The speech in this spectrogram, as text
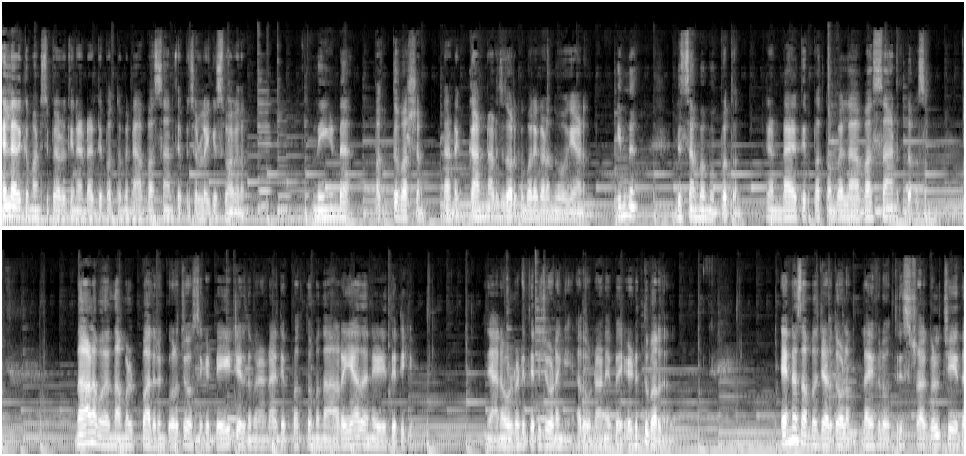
എല്ലാവർക്കും മനസ്സിൽ പ്രവർത്തിക്കുന്ന രണ്ടായിരത്തി പത്തൊമ്പതിന്റെ അവസാനത്തെ എപ്പിസോഡിലേക്ക് സ്വാഗതം. നീണ്ട പത്ത് വർഷം തന്റെ കണ്ണടച്ച് തുറക്കും പോലെ കടന്നു പോവുകയാണ്. ഇന്ന് ഡിസംബർ മുപ്പത്തൊന്ന് രണ്ടായിരത്തി പത്തൊമ്പതിലെ അവസാനത്തെ ദിവസം. നാളെ മുതൽ നമ്മൾ പലരും കുറച്ച് ദിവസത്തേക്ക് ഡേറ്റ് എഴുതുമ്പോൾ രണ്ടായിരത്തി പത്തൊമ്പത് അറിയാതെ തന്നെ എഴുതി തെറ്റിക്കും. ഞാൻ ഓൾറെഡി തെറ്റിച്ചു തുടങ്ങി അതുകൊണ്ടാണ് ഇപ്പോൾ എടുത്തു പറഞ്ഞത്. എന്നെ സംബന്ധിച്ചിടത്തോളം ലൈഫിൽ ഒത്തിരി സ്ട്രഗിൾ ചെയ്ത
